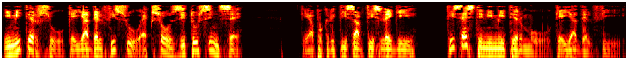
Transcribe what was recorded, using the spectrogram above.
η μήτυρ σου και οι αδελφοί σου έξω ζητούσιν σε». Και αποκριτής αυτής λέγει, «Τις έστιν η μήτυρ μου και οι αδελφοί».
